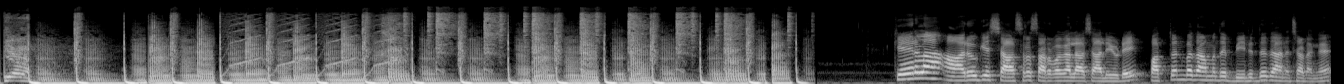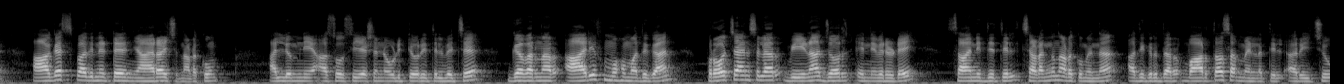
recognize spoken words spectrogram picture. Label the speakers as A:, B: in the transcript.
A: കേരള ആരോഗ്യ ശാസ്ത്ര സർവകലാശാലയുടെ പത്തൊൻപതാമത് ബിരുദദാന ചടങ്ങ് ആഗസ്റ്റ് പതിനെട്ട് ഞായറാഴ്ച നടക്കും. അലുമിനി അസോസിയേഷൻ ഓഡിറ്റോറിയത്തിൽ വെച്ച് governor Arif Mohammad Khan pro chancellor Veena George എന്നിവരുടെ സാന്നിധ്യത്തിൽ ചടങ്ങ് നടക്കുമെന്ന് അധികൃതർ വാർത്താ സമ്മേളനത്തിൽ അറിയിച്ചു.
